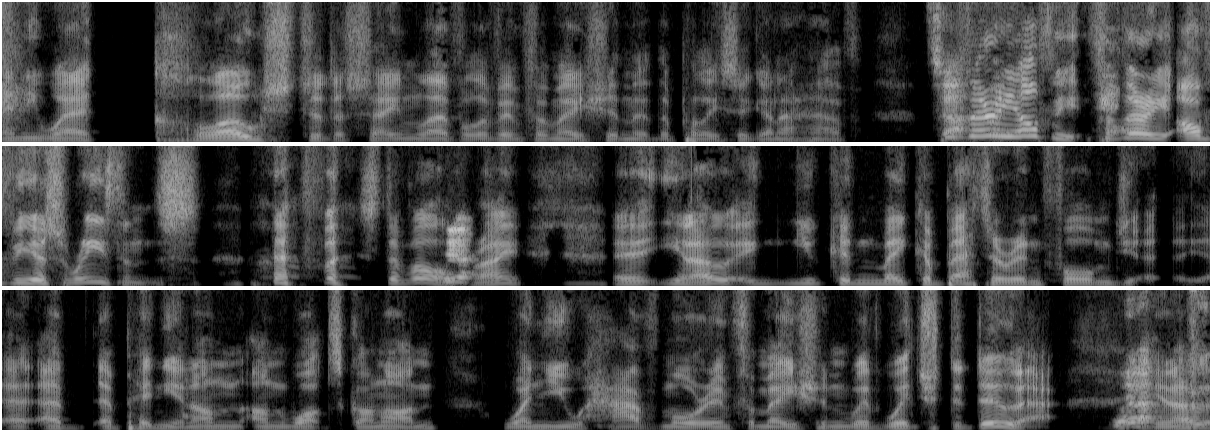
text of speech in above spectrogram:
anywhere close to the same level of information that the police are going to have for very obvious for very obvious reasons. First of all, Yeah. right? Uh, you know, you can make a better informed uh, uh, opinion on on what's gone on when you have more information with which to do that Yeah. you know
